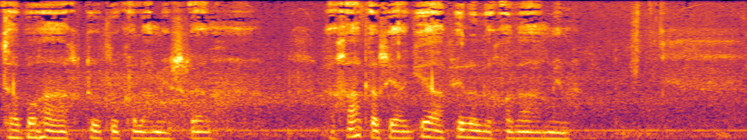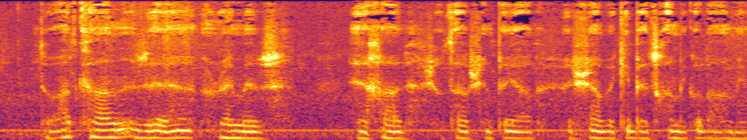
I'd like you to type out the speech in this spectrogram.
תבוא האחדות לכל עם ישראל. ואחר כך זה יגיע אפילו לכל העמים. טוב, עד כאן זה רמז אחד תשפ"א, ושב וקיבצך מכל העמים.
